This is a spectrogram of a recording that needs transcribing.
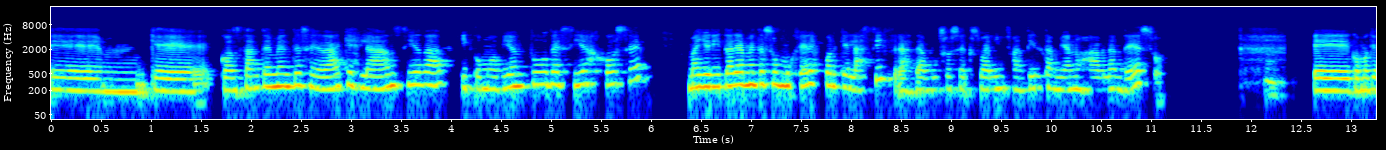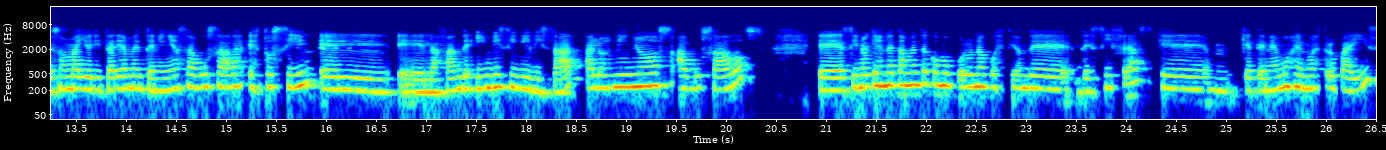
em, que constantemente se da, que es la ansiedad, y como bien tú decías, José, mayoritariamente son mujeres porque las cifras de abuso sexual infantil también nos hablan de eso. Eh, como que son mayoritariamente niñas abusadas, esto sin el, afán de invisibilizar a los niños abusados, eh, sino que es netamente como por una cuestión de, cifras que, tenemos en nuestro país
